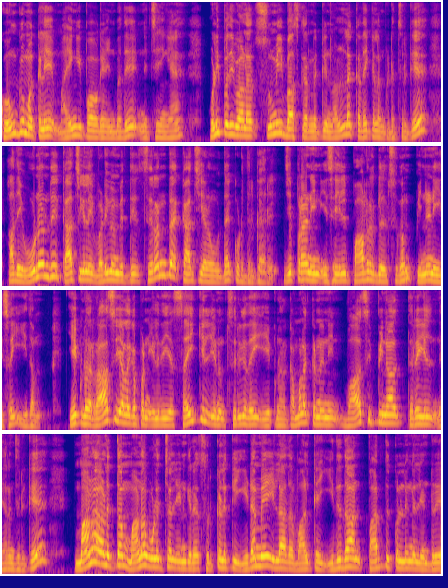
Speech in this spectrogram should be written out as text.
கொங்கு மக்களே மயங்கி போவாங்க என்பது நிச்சயங்க. ஒளிப்பதிவாளர் சுமி பாஸ்கரனுக்கு நல்ல கதைக்களம் கிடைச்சிருக்கு. அதை உணர்ந்து காட்சிகளை வடிவமைத்து சிறந்த காட்சி அனுபவத்தை கொடுத்திருக்காரு. ஜிப்ரானின் இசையில் பாடல்கள் சுகம் பின்னணி இசை இதம். இயக்குனர் ராசி அழகப்பன் எழுதிய சைக்கிள் எனும் சிறுகதை இயக்குனர் கமலக்கண்ணனின் வாசிப்பினால் திரையில் நிறைஞ்சிருக்கு. மன அழுத்தம் மன உளைச்சல் என்கிற சொற்களுக்கு இடமே இல்லாத வாழ்க்கை இதுதான். பார்த்து கொள்ளுங்கள் என்று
